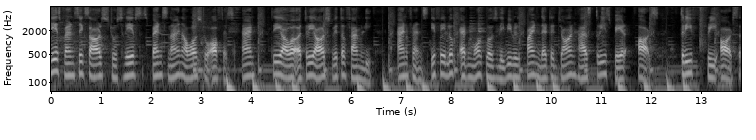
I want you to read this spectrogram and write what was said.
He spends 6 hours to sleep, spends 9 hours to office, and 3, hour, uh, 3 hours with a family and friends. If we look at more closely, we will find that John has 3 spare hours, 3 free hours.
